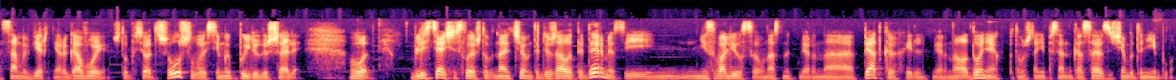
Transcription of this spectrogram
самый верхний роговой, чтобы все это шелушилось, и мы пылью дышали. Вот. Блестящий слой, чтобы на чем-то лежал эпидермис и не свалился у нас, например, на пятках или, например, на ладонях, потому что они постоянно касаются чем бы то ни было.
